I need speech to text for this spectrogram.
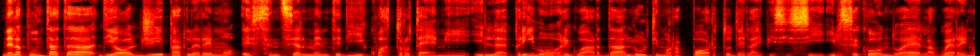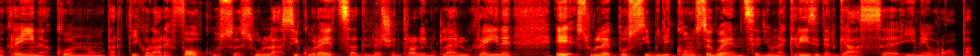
Nella puntata di oggi parleremo essenzialmente di quattro temi. Il primo riguarda l'ultimo rapporto dell'IPCC, il secondo è la guerra in Ucraina con un particolare focus sulla sicurezza delle centrali nucleari ucraine e sulle possibili conseguenze di una crisi del gas in Europa.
